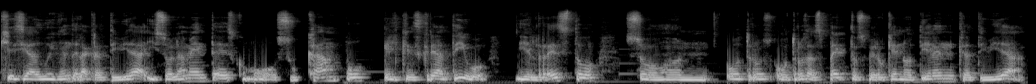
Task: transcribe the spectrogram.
que se adueñan de la creatividad y solamente es como su campo el que es creativo y el resto son otros, otros aspectos, pero que no tienen creatividad.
